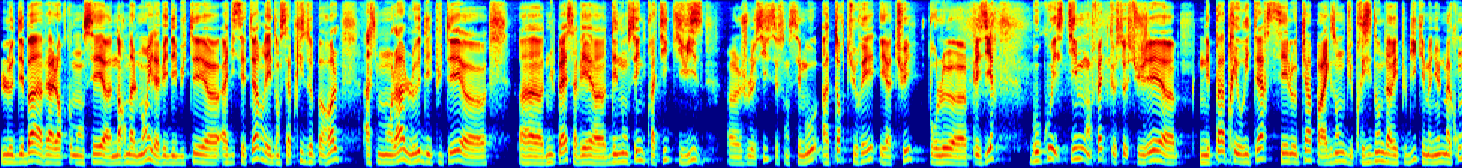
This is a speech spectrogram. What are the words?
Le débat avait alors commencé euh, normalement, il avait débuté à 17h et dans sa prise de parole, à ce moment-là, le député NUPES avait dénoncé une pratique qui vise, je le cite, ce sont ces mots, à torturer et à tuer pour le plaisir. Beaucoup estiment en fait que ce sujet euh, n'est pas prioritaire. C'est le cas par exemple du président de la République Emmanuel Macron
